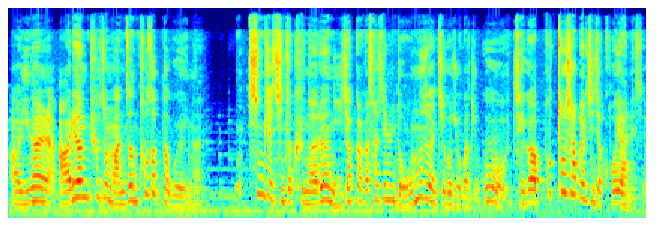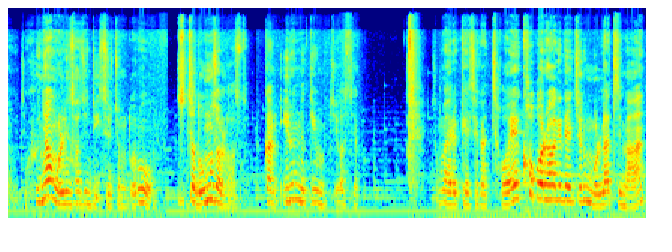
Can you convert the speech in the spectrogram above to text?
아 이날 아련 표정 완전 터졌다고요 이날. 심지어 진짜 그날은 이 작가가 사진을 너무 잘 찍어줘가지고 제가 포토샵을 진짜 거의 안 했어요. 그냥 올린 사진도 있을 정도로 진짜 너무 잘 나왔어요. 약간 이런 느낌으로 찍었을 거. 정말 이렇게 제가 저의 커버를 하게 될 줄은 몰랐지만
